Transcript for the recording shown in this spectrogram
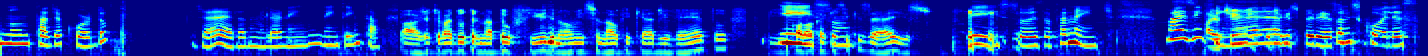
não tá de acordo, já era, melhor nem, nem tentar. Ó, a gente vai doutrinar teu filho, não vamos ensinar o que que é advento e coloca aqui Isso. se quiser, é isso. Isso, exatamente. Mas enfim, Ah, eu, tive, é, eu tive experiência são escolhas.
